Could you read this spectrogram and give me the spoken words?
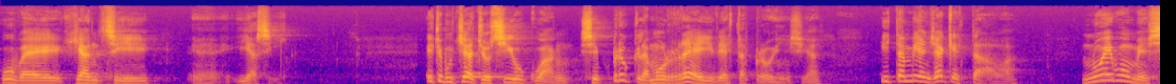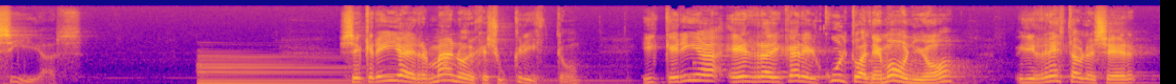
Hubei, Jiangxi eh, y así. Este muchacho, Xiu Quan, se proclamó rey de estas provincias y también, ya que estaba, nuevo Mesías. Se creía hermano de Jesucristo y quería erradicar el culto al demonio y restablecer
